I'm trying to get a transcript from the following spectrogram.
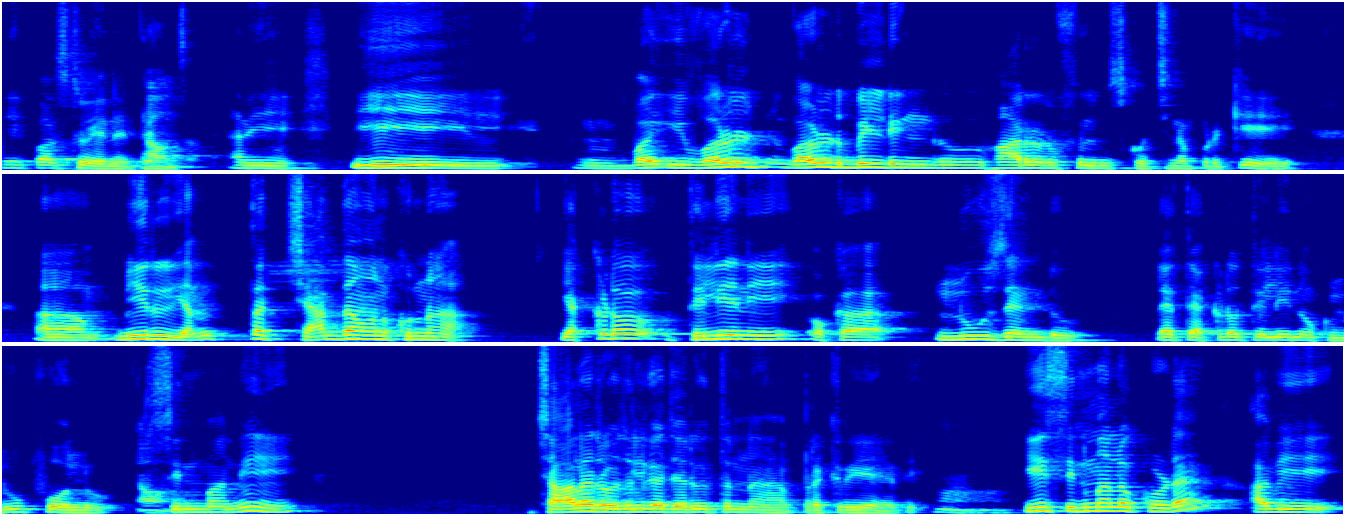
మీకు పాజిటివ్ అయినట్టు. అవును సార్. అది ఈ ఈ వరల్డ్ వరల్డ్ బిల్డింగ్ హారర్ ఫిల్మ్స్కి వచ్చినప్పటికీ మీరు ఎంత చేద్దాం అనుకున్నా ఎక్కడో తెలియని ఒక లూజ్ ఎండ్ లేకపోతే ఎక్కడో తెలియని ఒక లూప్ హోల్. సినిమాని చాలా రోజులుగా జరుగుతున్న ప్రక్రియ అది. ఈ సినిమాలో కూడా అవి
